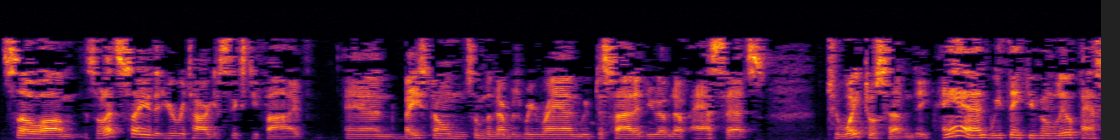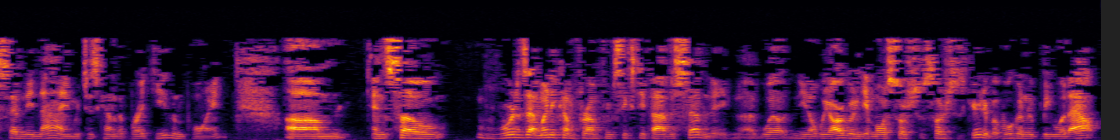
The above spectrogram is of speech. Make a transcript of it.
So, um, so let's say that you're retiring at 65 and based on some of the numbers we ran, we've decided you have enough assets to wait till 70 and we think you're going to live past 79, which is kind of the break even point. Um, and so where does that money come from from 65 to 70? Uh, well, you know, we are going to get more social, social security, but we're going to be without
